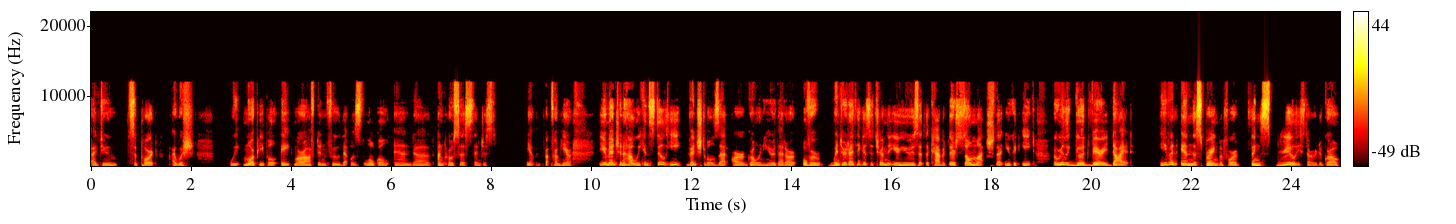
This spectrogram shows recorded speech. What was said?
I do support. I wish we more people ate more often food that was local and uh, unprocessed than just you know from, here. You mentioned how we can still eat vegetables that are grown here that are overwintered. I think is the term that you use. That the cabbage. There's so much that you could eat a really good varied diet, even in the spring before things really started to grow.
